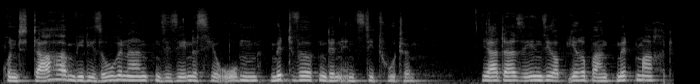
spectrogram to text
Und da haben wir die sogenannten, Sie sehen das hier oben, mitwirkenden Institute. Ja, da sehen Sie, ob Ihre Bank mitmacht.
